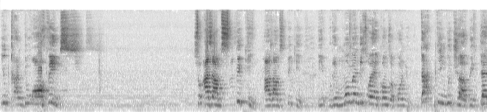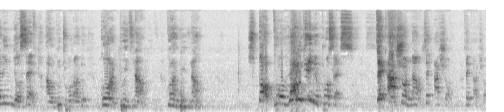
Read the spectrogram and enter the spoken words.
You can do all things. So as I'm speaking, as I'm speaking, the moment this oil comes upon you, that thing which you have been telling yourself, I'll do tomorrow, I'll do, go and do it now. Go and do it now. Stop prolonging the process. Take action now. Take action. Take action.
